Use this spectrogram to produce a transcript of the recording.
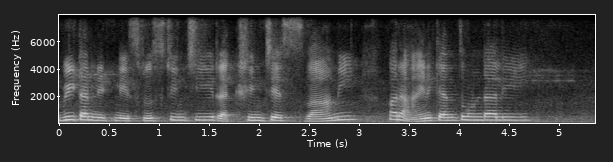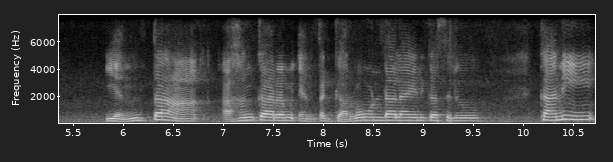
వీటన్నిటిని సృష్టించి రక్షించే స్వామి మరి ఆయనకి ఎంత ఉండాలి? ఎంత అహంకారం ఎంత గర్వం ఉండాలి ఆయనకి అసలు? కానీ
